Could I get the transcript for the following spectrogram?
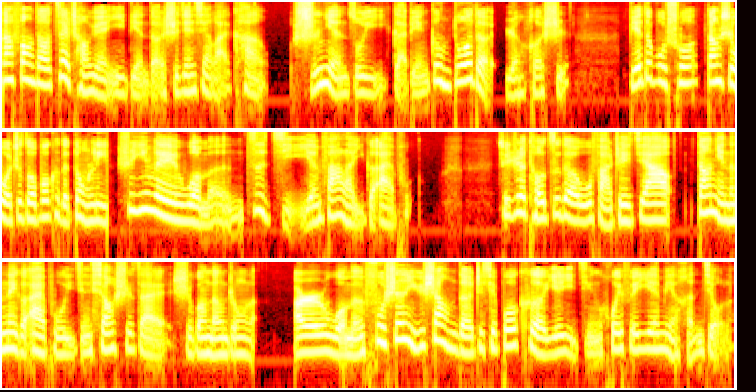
那放到再长远一点的时间线来看，十年足以改变更多的人和事。别的不说，当时我制作播客的动力，是因为我们自己研发了一个 app。随着投资的无法追加，当年的那个 app 已经消失在时光当中了，而我们附身于上的这些播客也已经灰飞烟灭很久了。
